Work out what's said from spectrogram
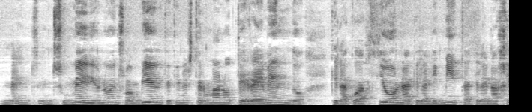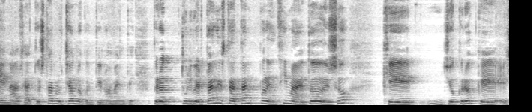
en, en su medio, ¿no? en su ambiente. Tiene este hermano tremendo que la coacciona, que la limita, que la enajena. O sea, tú estás luchando continuamente. Pero tu libertad está tan por encima de todo eso que yo creo que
